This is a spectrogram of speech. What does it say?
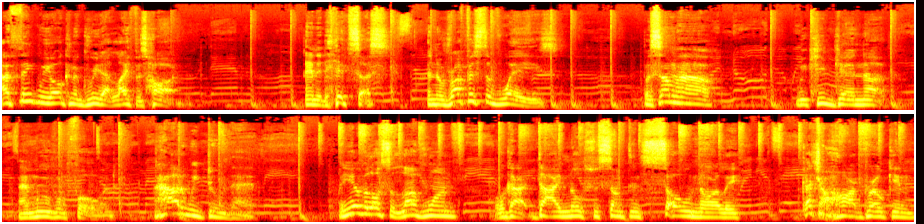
I think we all can agree that life is hard and it hits us in the roughest of ways, but somehow we keep getting up and moving forward. How do we do that? Have you ever lost a loved one or got diagnosed with something so gnarly? Got your heart broken?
